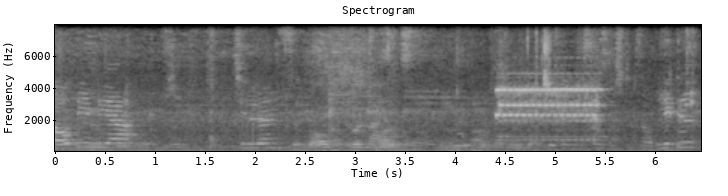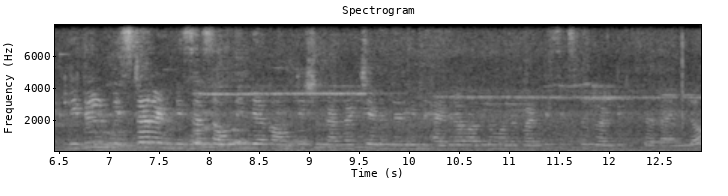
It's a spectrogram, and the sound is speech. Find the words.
South India children's little little Mister and Mrs South India competition conduct చేయడం జరిగింది హైదరాబాద్లో మన ట్వంటీ సిక్స్త్ ట్వంటీ ఫిఫ్త్ టైంలో.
